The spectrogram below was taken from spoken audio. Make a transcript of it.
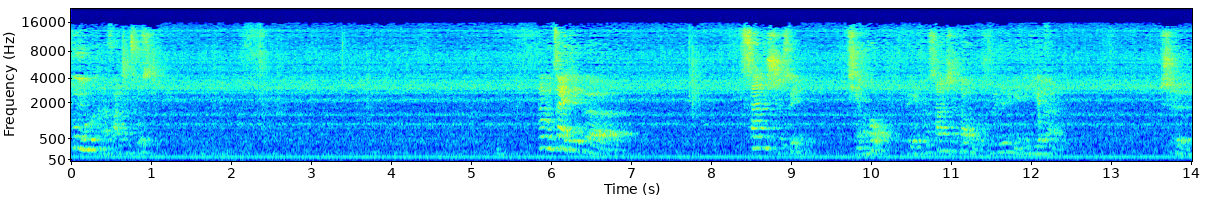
都有可能发生猝死。那么在这个三十岁前后，比如说三十到五十岁这个年龄阶段，是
